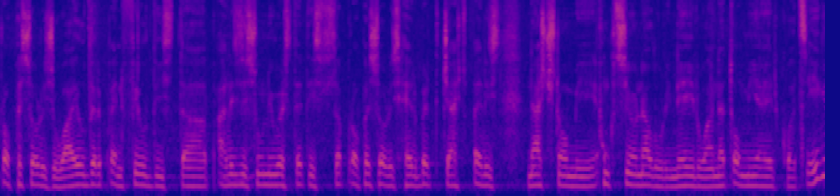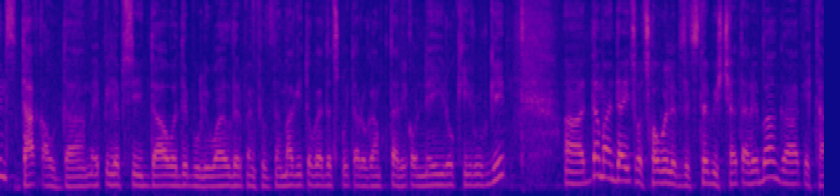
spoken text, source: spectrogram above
პროფესორის ვაილდერ პენფილდის და პარიზის უნივერსიტეტის პროფესორის ჰერბერტ ჯასპერის ნაშრომი ფუნქციონალური ნეიროანატომია ერქვა წიგნს. დაყავდა ეპილეფსიით დაავადებული ვაილდერ პენფილდს და მაგითო გადაწყვიტა რომ გამხდარიყო ნეიროქირურგი. და მან დაიწყო ცხოველებზე ცდების ჩატარება, გააკეთა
